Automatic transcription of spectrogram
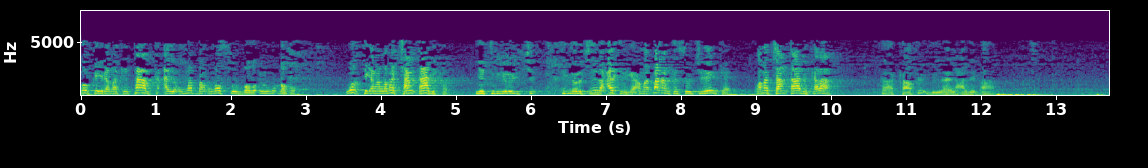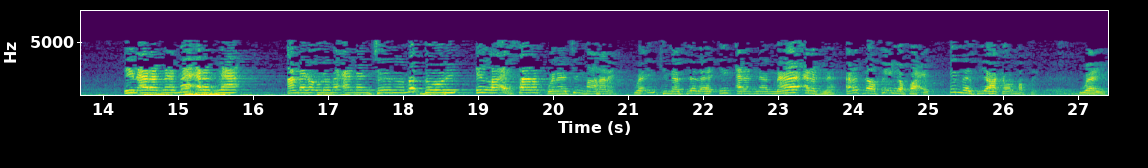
qofka yidhahda kitaabka alle ummaddan uma suubado in lagu dhaqo. Waktigana lama jaan qaadi karo. Iyo technoloji technolojiyada casriga ama dhaqanka soo jireenka lama jaan qaadi karaan kaafir bilahi alcadiim ah. In aradnaa ma aradnaa annaga ulama anaan jeedino ma doonin ilaa ixsaanan wanaajin maahane waa intii naafiyada ahayd in aradnaa maa aradnaa aradnaa ficliga faacil in naafiyaha ka hormartay waayo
